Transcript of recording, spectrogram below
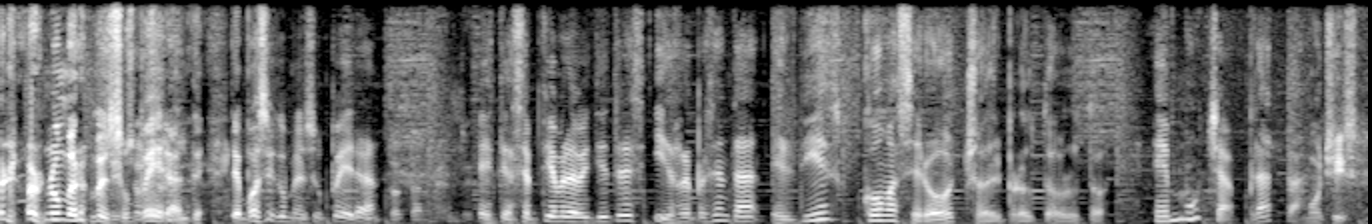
los números me Sí, superan, te, te puedo decir que me superan. Totalmente. Este, a septiembre del 23 y representan el 10,08 del Producto Bruto. Es mucha plata. Muchísimo.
